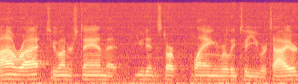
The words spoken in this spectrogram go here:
I right to understand that you didn't start playing really till you retired?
